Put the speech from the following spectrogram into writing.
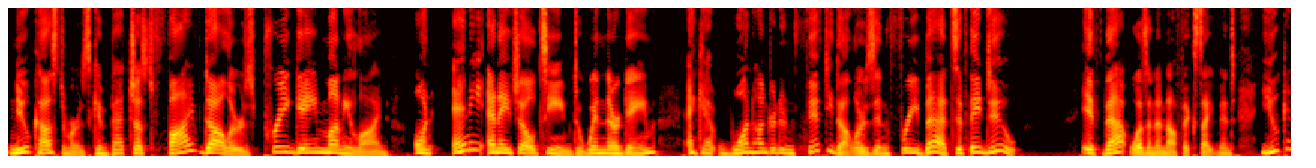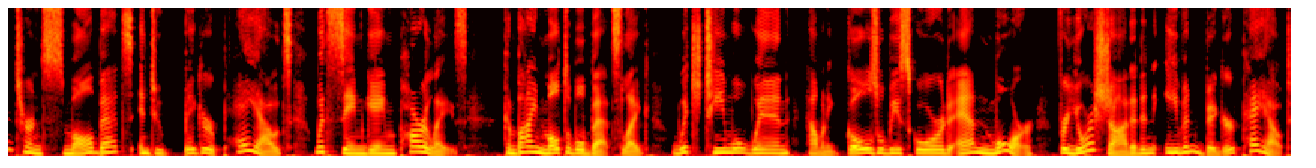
New customers can bet just $5 pre-game money line on any NHL team to win their game and get $150 in free bets if they do. If that wasn't enough excitement, you can turn small bets into bigger payouts with same game parlays. Combine multiple bets like which team will win, how many goals will be scored, and more for your shot at an even bigger payout.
